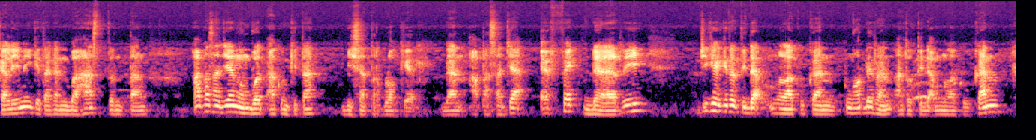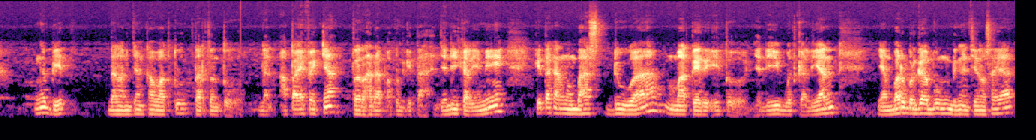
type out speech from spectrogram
Kali ini kita akan bahas tentang apa saja yang membuat akun kita bisa terblokir dan apa saja efek dari jika kita tidak melakukan pengorderan atau tidak melakukan ngebit dalam jangka waktu tertentu dan apa efeknya terhadap akun kita. Jadi kali ini kita akan membahas dua materi itu. Jadi buat kalian yang baru bergabung dengan channel saya,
